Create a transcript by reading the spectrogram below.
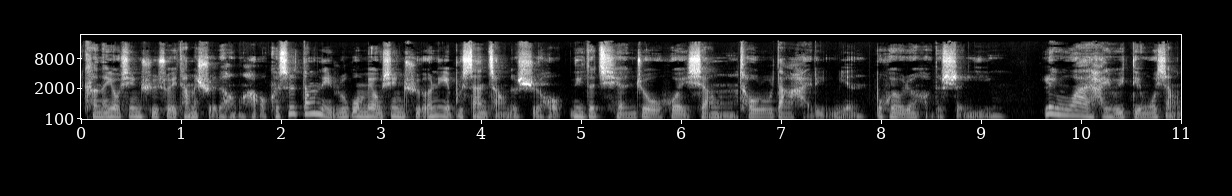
可能有兴趣，所以他们学得很好。可是，当你如果没有兴趣，而你也不擅长的时候，你的钱就会像投入大海里面，不会有任何的声音。另外，还有一点我想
